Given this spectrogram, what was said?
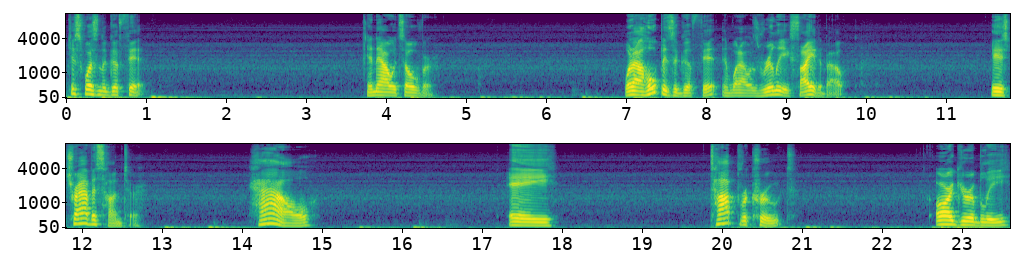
Just wasn't a good fit. And now it's over. What I hope is a good fit, and what I was really excited about, is Travis Hunter. How a top recruit arguably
